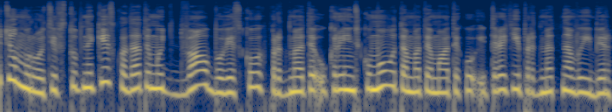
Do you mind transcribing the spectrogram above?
У цьому році вступники складатимуть два обов'язкових предмети – українську мову та математику і третій предмет на вибір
